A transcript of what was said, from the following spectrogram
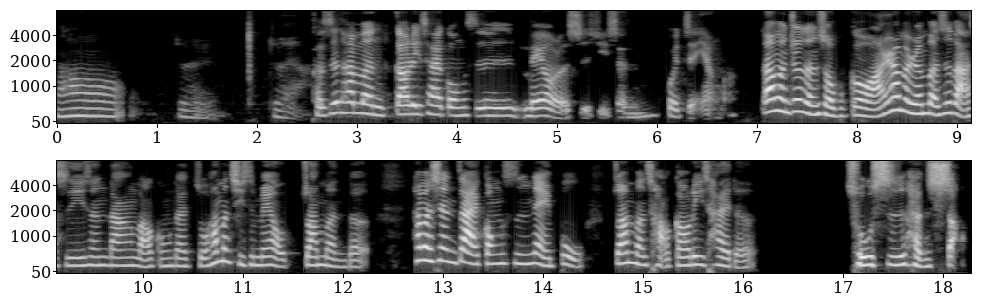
然后对对啊，可是他们高丽菜公司没有了实习生会怎样吗？他们就人手不够啊，因为他们原本是把实习生当劳工在做，他们其实没有专门的，他们现在公司内部专门炒高丽菜的厨师很少，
